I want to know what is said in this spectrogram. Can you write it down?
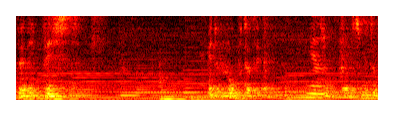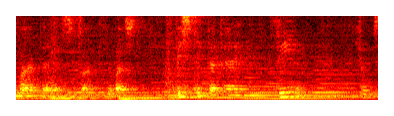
En ik wist, in de loop dat ik Ja. zo kennis met hem maakte en zo vaak hier was, wist ik dat hij veel jonge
